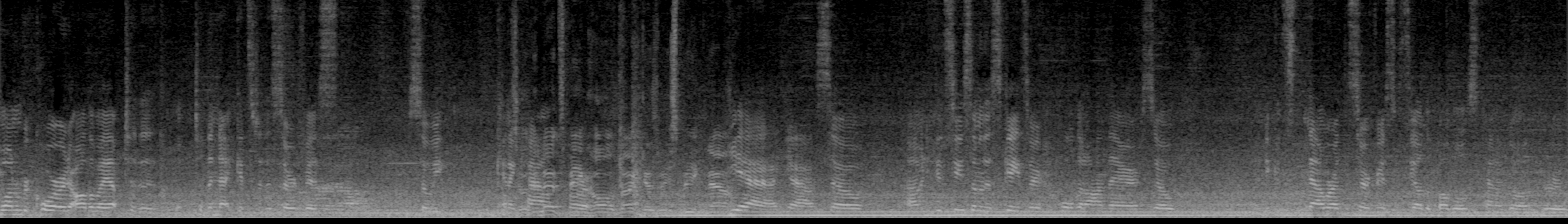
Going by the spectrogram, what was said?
want to record all the way up to the till the net gets to the surface, so we can So the account net's being hauled back as we speak now. yeah, yeah. So um, you can see some of the skates are holding on there. So you can s- now we're at the surface. You see all the bubbles kind of going through.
